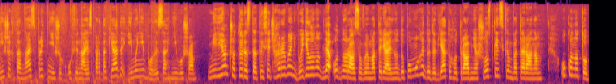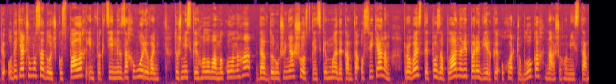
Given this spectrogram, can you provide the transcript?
найсильніших та найспритніших у фіналі спартакіади імені Бориса Гнівуша. Мільйон 400 тисяч гривень виділено для одноразової матеріальної допомоги до 9 травня шосткинським ветеранам. У Конотопі у дитячому садочку спалах інфекційних захворювань. Тож міський голова Микола Нога дав доручення шосткинським медикам та освітянам провести позапланові перевірки у харчоблоках нашого міста.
